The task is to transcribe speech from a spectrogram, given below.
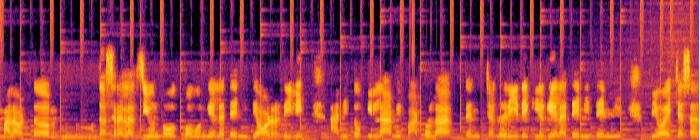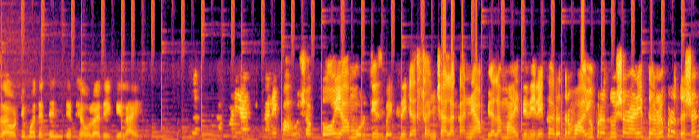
मला वाटतं दसऱ्यालाच येऊन बघ- बघून गेलं त्यांनी ती ऑर्डर दिली आणि तो किल्ला आम्ही पाठवला. त्यांच्या घरी देखील गेला. त्यांनी त्यांनी दिवाळीच्या सजावटीमध्ये त्यांनी ते ठेवला देखील आहे. आपण या ठिकाणी पाहू शकतो या मूर्तीज बेकरीच्या संचालकांनी आपल्याला माहिती दिली. खरं तर वायू प्रदूषण आणि धन प्रदूषण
